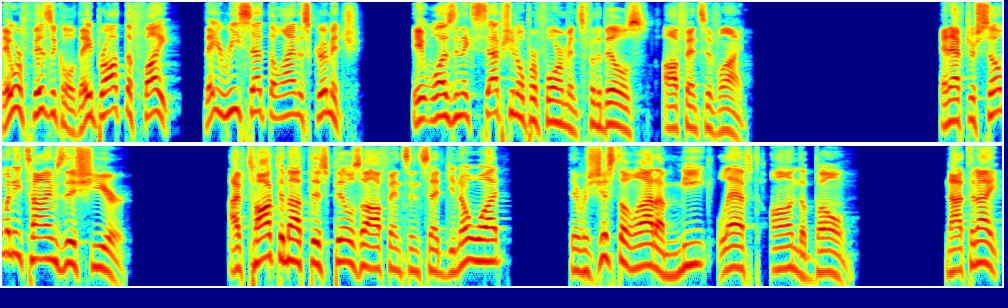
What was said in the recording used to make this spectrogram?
They were physical. They brought the fight. They reset the line of scrimmage. It was an exceptional performance for the Bills' offensive line. And after so many times this year, I've talked about this Bills offense and said, you know what? There was just a lot of meat left on the bone. Not tonight.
